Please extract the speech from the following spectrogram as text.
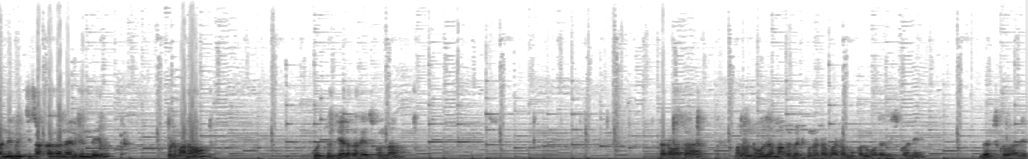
పండు మిర్చి చక్కగా నలిగింది. ఇప్పుడు మనం కొంచెం జీలకర్ర వేసుకుందాం. తర్వాత మనం నూనెలో మగ్గబెట్టుకున్న టమాటా ముక్కలు కూడా తీసుకొని దంచుకోవాలి.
